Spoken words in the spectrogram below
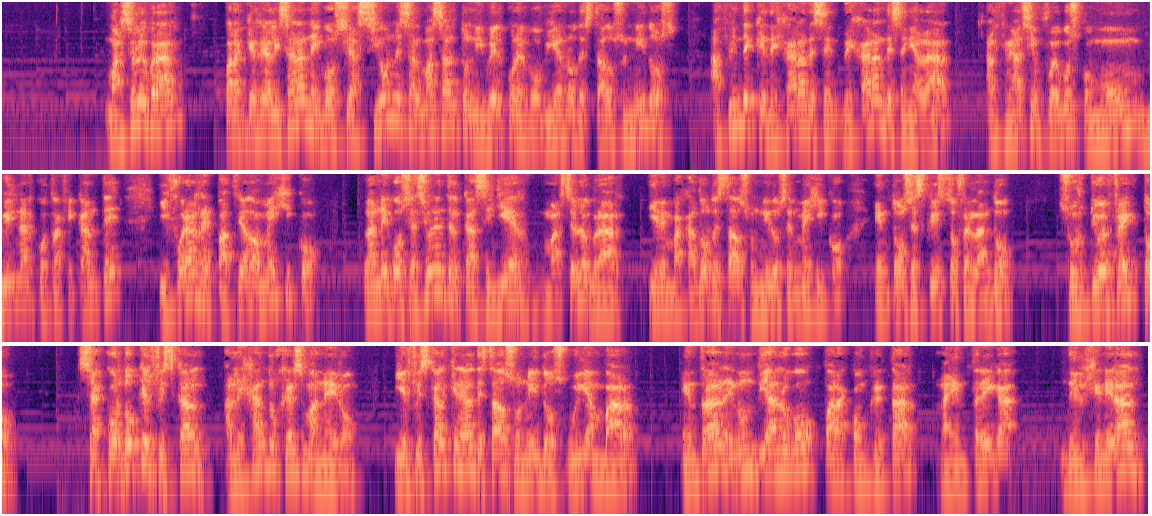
Marcelo Ebrard para que realizara negociaciones al más alto nivel con el gobierno de Estados Unidos, a fin de que dejara de, dejaran de señalar al general Cienfuegos como un vil narcotraficante y fuera repatriado a México. La negociación entre el canciller Marcelo Ebrard y el embajador de Estados Unidos en México, entonces Christopher Landau, surtió efecto. Se acordó que el fiscal Alejandro Gersmanero y el fiscal general de Estados Unidos, William Barr, entraran en un diálogo para concretar la entrega del general.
